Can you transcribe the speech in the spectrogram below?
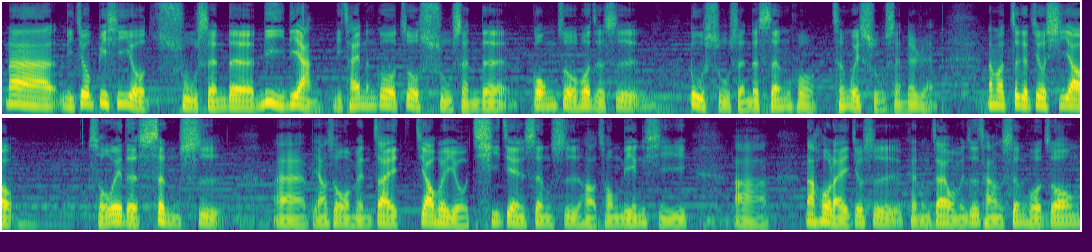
那你就必须有属神的力量，你才能够做属神的工作，或者是度属神的生活，成为属神的人。那么这个就需要所谓的圣事，哎、比方说我们在教会有七件圣事，哈，从灵洗啊，那后来就是可能在我们日常生活中，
